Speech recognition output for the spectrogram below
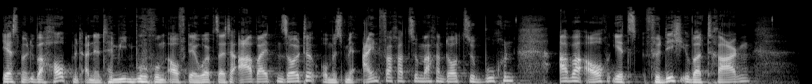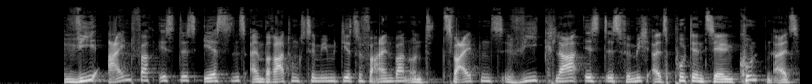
erstmal überhaupt mit einer Terminbuchung auf der Webseite arbeiten sollte, um es mir einfacher zu machen, dort zu buchen, aber auch jetzt für dich übertragen, wie einfach ist es, erstens einen Beratungstermin mit dir zu vereinbaren und zweitens, wie klar ist es für mich als potenziellen Kunden, als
